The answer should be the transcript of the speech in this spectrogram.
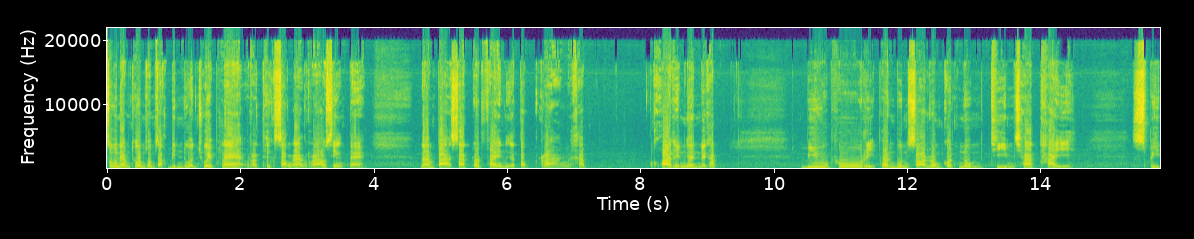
สู้น้ำท่วมสมศักดิ์บินด่วนช่วยแพร่ ระทึกสองอ่างร้าวเสียงแตก น้ำป่าซัดรถไฟเหนือตกรางนะครับคว้าเหรียญเงินนะครับ บิวภูริพลบุญสอนลมกดหนุ่มทีมชาติไทย สปีด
